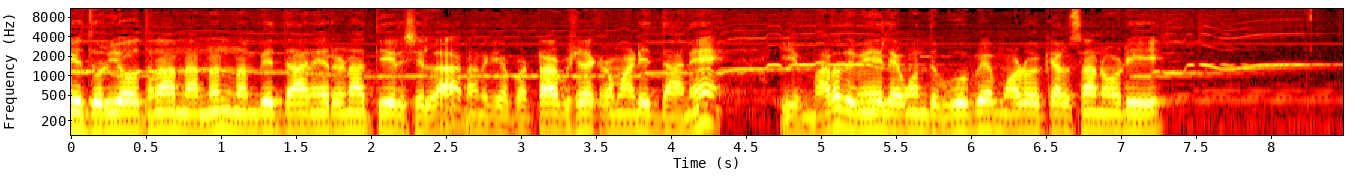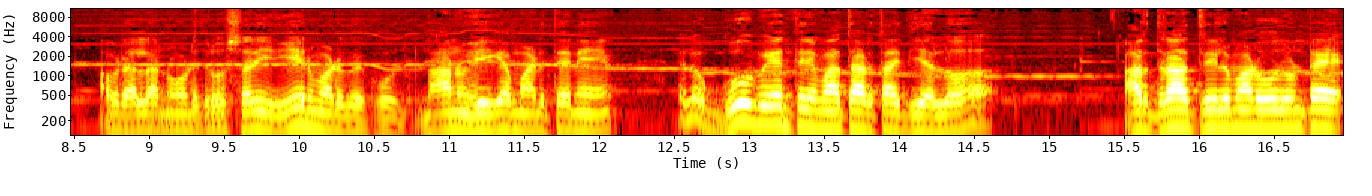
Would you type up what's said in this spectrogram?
ಈ ದುರ್ಯೋಧನ ನನ್ನನ್ನು ನಂಬಿದ್ದಾನೆ, ಋಣ ತೀರಿಸಿಲ್ಲ. ನನಗೆ ಪಟ್ಟಾಭಿಷೇಕ ಮಾಡಿದ್ದಾನೆ. ಈ ಮರದ ಮೇಲೆ ಒಂದು ಗೂಬೆ ಮಾಡೋ ಕೆಲಸ ನೋಡಿ. ಅವರೆಲ್ಲ ನೋಡಿದ್ರು, ಸರಿ, ಏನು ಮಾಡಬೇಕು? ನಾನು ಹೀಗೆ ಮಾಡ್ತೇನೆ. ಎಲ್ಲೋ, ಗೂಬೆ ಅಂತಲೇ ಮಾತಾಡ್ತಾ ಇದೆಯಲ್ಲೋ? ಅರ್ಧರಾತ್ರಿಯಲ್ಲಿ ಮಾಡುವುದುಂಟೆ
